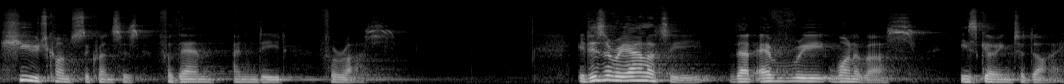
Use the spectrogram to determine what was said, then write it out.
huge consequences for them and indeed for us. It is a reality that every one of us is going to die.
